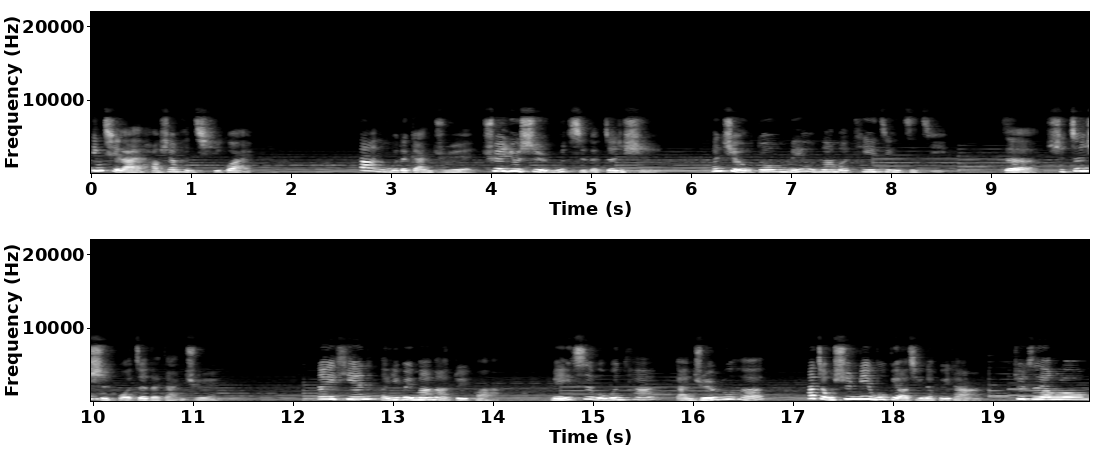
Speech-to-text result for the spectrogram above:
听起来好像很奇怪，但我的感觉却又是如此的真实。很久都没有那么贴近自己，这是真实活着的感觉。那一天和一位妈妈对话，每一次我问她感觉如何，她总是面无表情的回答：“就这样咯。”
